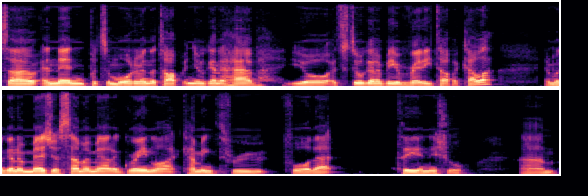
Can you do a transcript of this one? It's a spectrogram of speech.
so, and then put some water in the top and you're going to have your, it's still going to be a ready type of color. And we're going to measure some amount of green light coming through for that T initial um,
